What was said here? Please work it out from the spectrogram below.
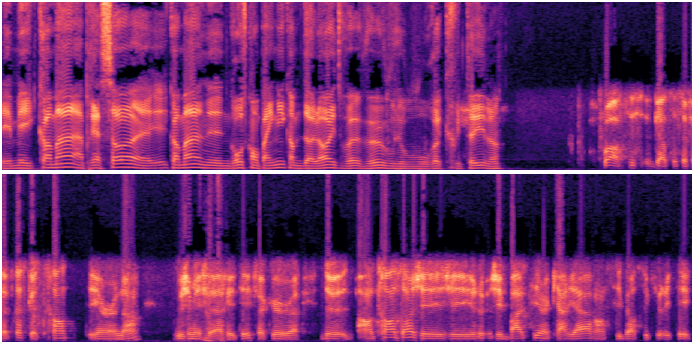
Et mais comment après ça, euh, comment une, grosse compagnie comme Deloitte veut, veut vous, vous recruter là? regarde, ça, ça fait presque 31 ans où je m'ai fait arrêter. Fait que euh, de, en 30 ans, j'ai bâti une carrière en cybersécurité.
